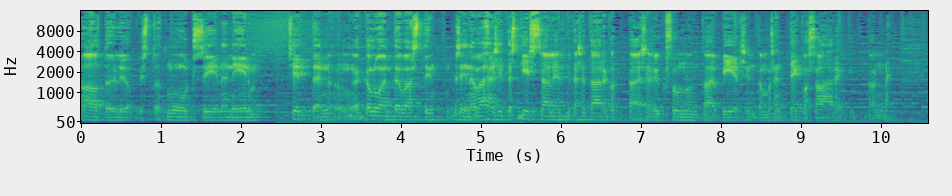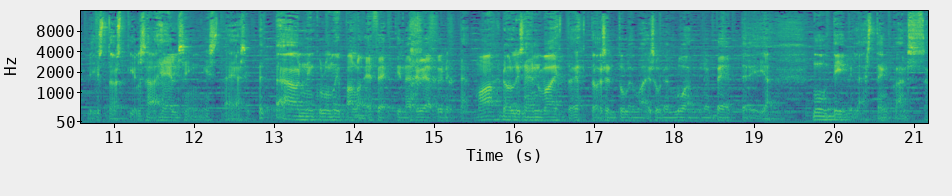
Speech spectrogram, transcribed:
Aalto-yliopistot, muut siinä, niin sitten aika luontevasti siinä vähän sitten skissaili, että mitä se tarkoittaa. Ja se yksi sunnuntai piirsin tämmöisen tekosaarenkin tonne 15 kilsaa Helsingistä. Ja sitten tämä on niin kuin lumipalloefektinä ryöpynyt tämän mahdollisen vaihtoehtoisen tulevaisuuden luominen Peterin ja muun tiimiläisten kanssa.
